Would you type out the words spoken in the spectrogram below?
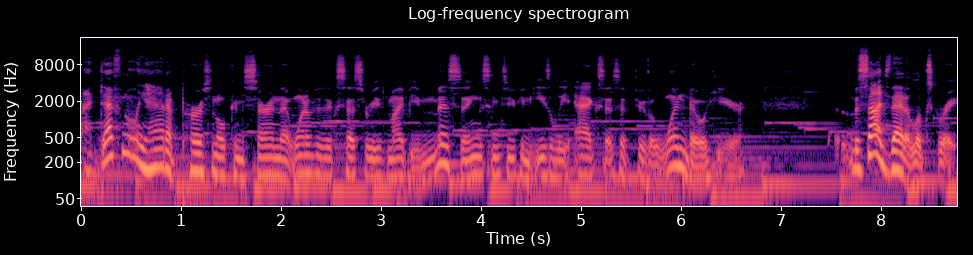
I definitely had a personal concern that one of his accessories might be missing since you can easily access it through the window here. Besides that, it looks great.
